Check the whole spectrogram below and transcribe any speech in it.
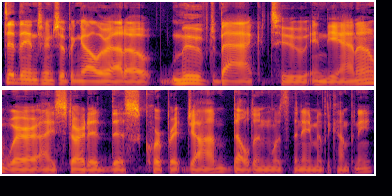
did the internship in Colorado, moved back to Indiana where I started this corporate job. Belden was the name of the company.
